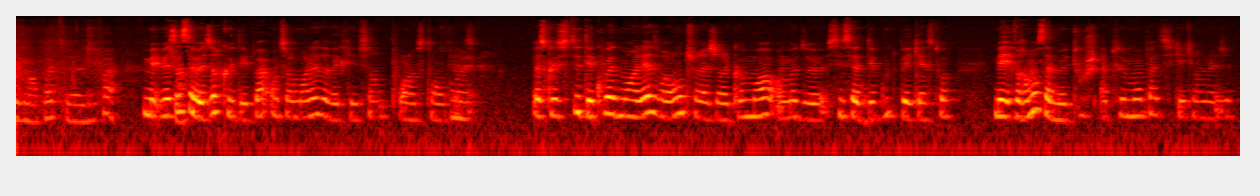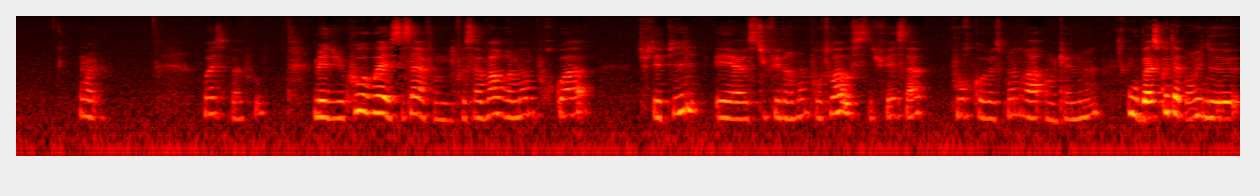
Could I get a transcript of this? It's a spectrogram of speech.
devant un pote une fois. Mais, mais ça, ça veut dire que t'es pas entièrement à l'aise avec les tiens pour l'instant en fait. Ouais. Parce que si t'étais complètement à l'aise, vraiment tu réagirais comme moi en mode euh, si ça te dégoûte, bah casse-toi. Mais vraiment, ça me touche absolument pas si quelqu'un me le dit. Ouais, c'est pas fou. Mais du coup, ouais, c'est ça, faut, faut savoir vraiment pourquoi tu t'épiles et euh, si tu le fais vraiment pour toi ou si tu fais ça pour correspondre à un canon. Ou parce que t'as pas envie de,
